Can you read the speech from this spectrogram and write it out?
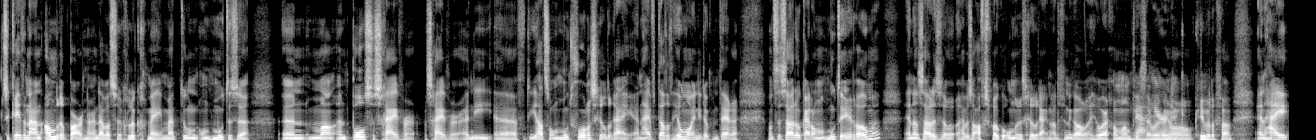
ze kreeg daarna een andere partner en daar was ze gelukkig mee. Maar toen ontmoette ze een, man, een Poolse schrijver, schrijver. En die, eh, die had ze ontmoet voor een schilderij. En hij vertelt het heel mooi in die documentaire. Want ze zouden elkaar dan ontmoeten in Rome. En dan zouden ze, hebben ze afgesproken onder een schilderij. Nou, dat vind ik al heel erg romantisch. Ja, Daar word ik helemaal kriebelig van. En hij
